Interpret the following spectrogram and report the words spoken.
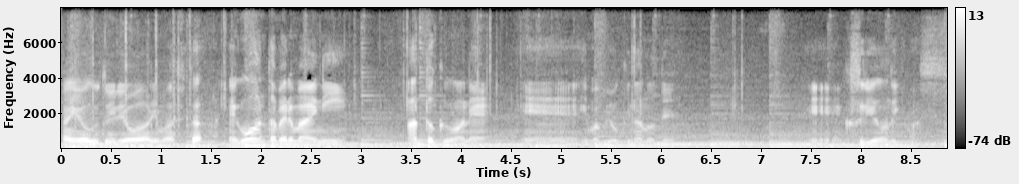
はいヨーグルト入れ終わりました。えご飯食べる前にアント君はね、えー今病気なので、えー薬を飲んでいきます。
